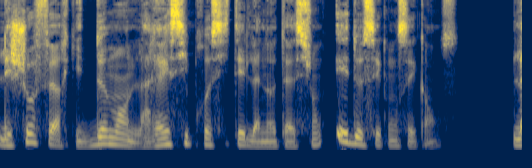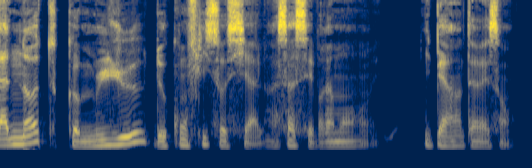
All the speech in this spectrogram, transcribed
Les chauffeurs qui demandent la réciprocité de la notation et de ses conséquences. La note comme lieu de conflit social. Ah, ça, c'est vraiment hyper intéressant.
